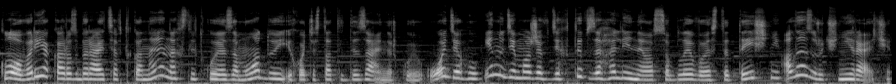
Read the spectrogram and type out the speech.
Кловер, яка розбирається в тканинах, слідкує за модою і хоче стати дизайнеркою одягу, іноді може вдягти взагалі не особливо естетичні, але зручні речі.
